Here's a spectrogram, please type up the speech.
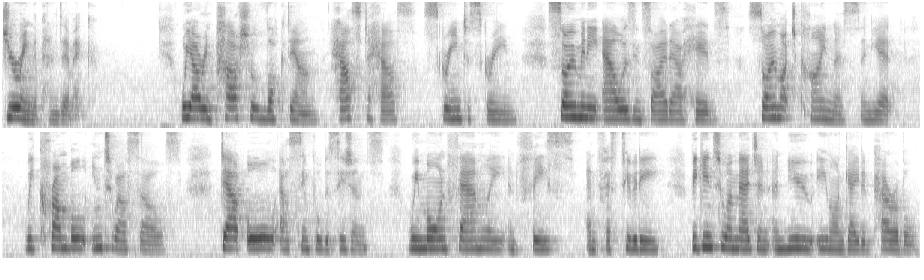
During the pandemic, we are in partial lockdown, house to house, screen to screen. So many hours inside our heads, so much kindness, and yet we crumble into ourselves, doubt all our simple decisions. We mourn family and feasts and festivity, begin to imagine a new elongated parable.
